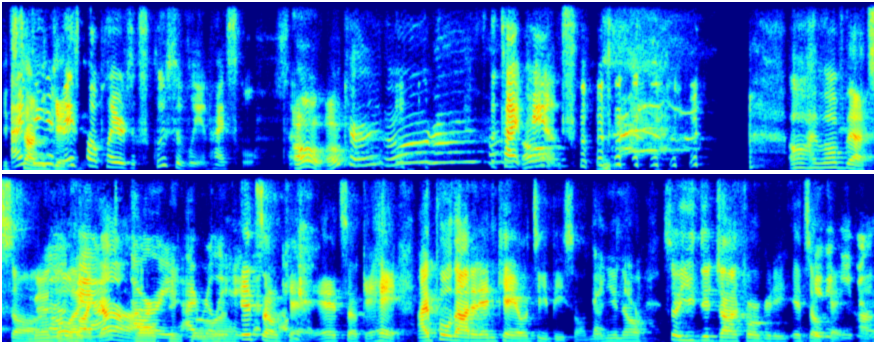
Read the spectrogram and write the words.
It's I time to dated get. baseball players exclusively in high school. So Oh, okay. Okay. the tight Oh. pants. Oh, I love that song. Man, oh like- my I'm god. sorry. I really around. hate It's that song. okay. It's okay. Hey, I pulled out an NKOTB song. Then Thank you know, you. so you did John Fogerty. It's Getting okay. Uh,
